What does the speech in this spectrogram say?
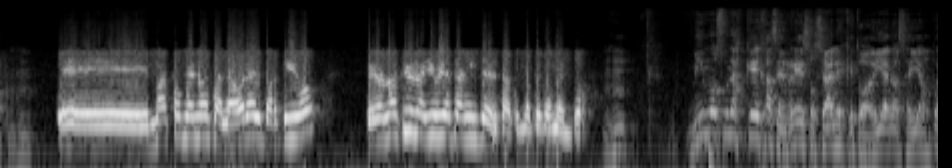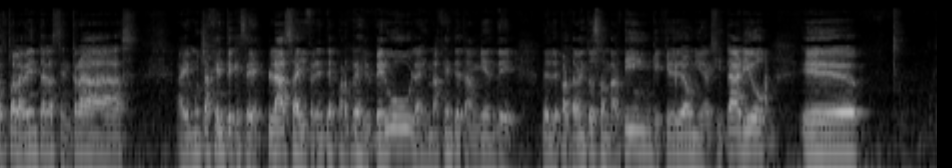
eh, más o menos a la hora del partido, pero no ha sido una lluvia tan intensa, como te comento. Vimos unas quejas en redes sociales que todavía no se habían puesto a la venta las entradas. Hay mucha gente que se desplaza a diferentes partes del Perú, la misma gente también de, del departamento de San Martín que quiere ir a universitario. Eh,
